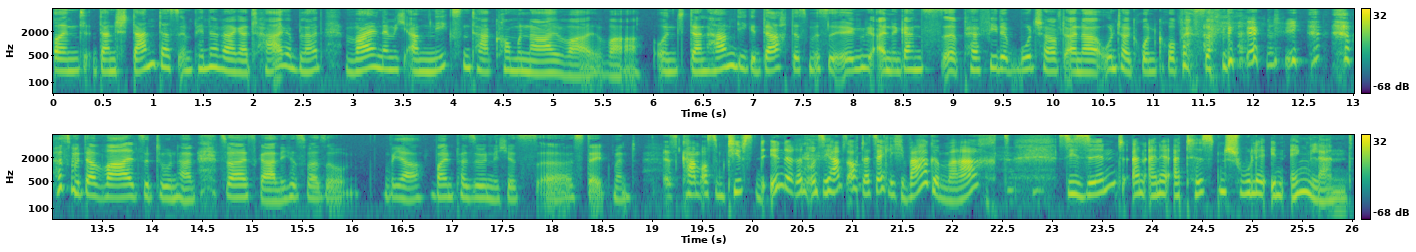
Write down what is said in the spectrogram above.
Und dann stand das im Pinneberger Tageblatt, weil nämlich am nächsten Tag Kommunalwahl war. Und dann haben die gedacht, das müsse irgendwie eine ganz äh, perfide Botschaft Botschaft einer Untergrundgruppe sein, die irgendwie was mit der Wahl zu tun hat. Das war es gar nicht. Es war so ja, mein persönliches äh, Statement. Es kam aus dem tiefsten Inneren und Sie haben es auch tatsächlich wahrgemacht. Sie sind an einer Artistenschule in England.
